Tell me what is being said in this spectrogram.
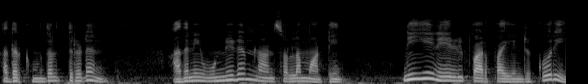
அதற்கு முதல் திருடன் அதனை உன்னிடம் நான் சொல்ல மாட்டேன். நீயே நேரில் பார்ப்பாய் என்று கூறி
